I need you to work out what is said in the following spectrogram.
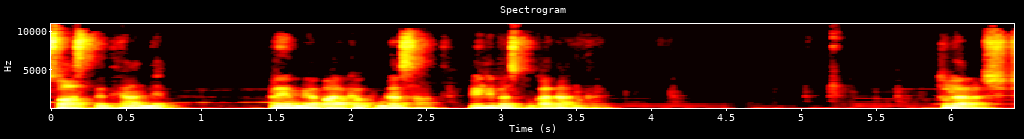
स्वास्थ्य पे ध्यान दें, प्रेम व्यापार का पूरा साथ, पीली वस्तु का दान करें। तुला राशि,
